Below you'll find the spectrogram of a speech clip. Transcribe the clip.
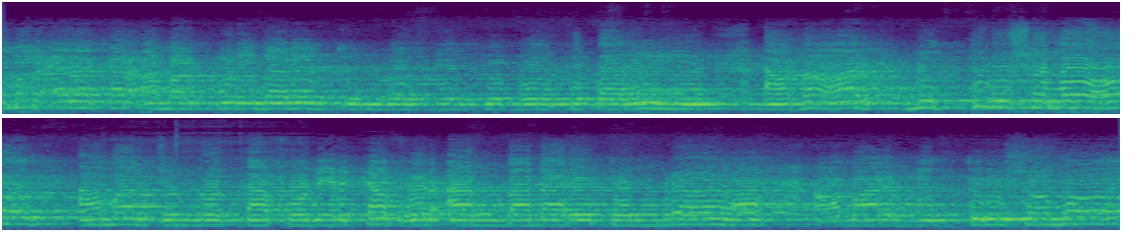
আমার এলাকার, আমার পরিবারের কিন্তু বলতে পারি, আমার মৃত্যুর সময়, আমার জন্য কাফনের কাপড় আনবানারে তোমরা, আমার মৃত্যুর সময়,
